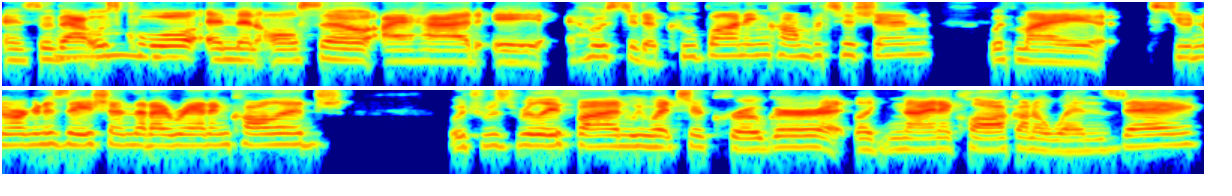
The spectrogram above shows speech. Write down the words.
And so that was oh. cool. And then also I had a I hosted a couponing competition with my student organization that I ran in college, which was really fun. We went to Kroger at like nine o'clock on a Wednesday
